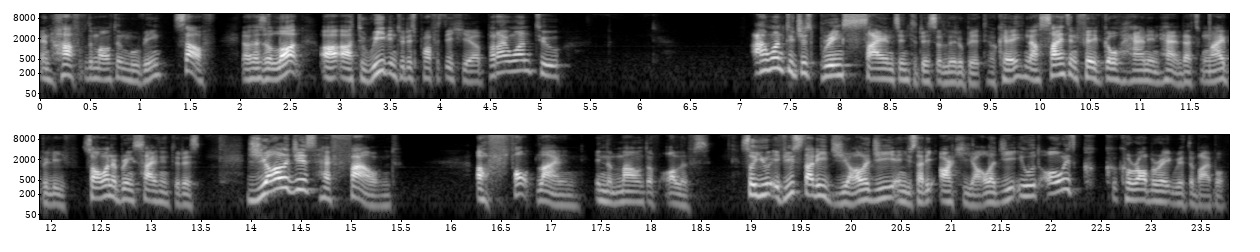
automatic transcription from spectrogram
and half of the mountain moving south. Now, there's a lot uh, uh, to read into this prophecy here, but I want to I want to just bring science into this a little bit, okay? Now, science and faith go hand in hand. That's my belief. So I want to bring science into this. Geologists have found a fault line in the Mount of Olives. So you, if you study geology and you study archaeology, it would always co- corroborate with the Bible.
